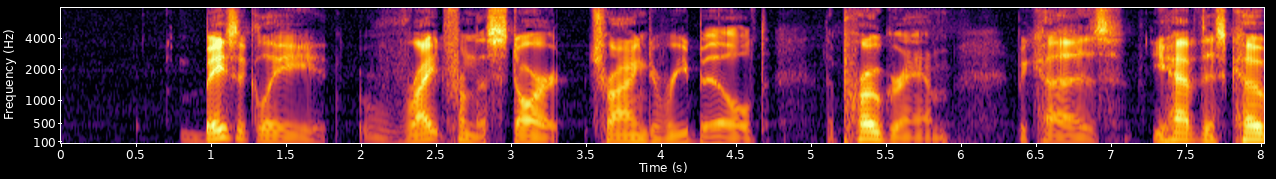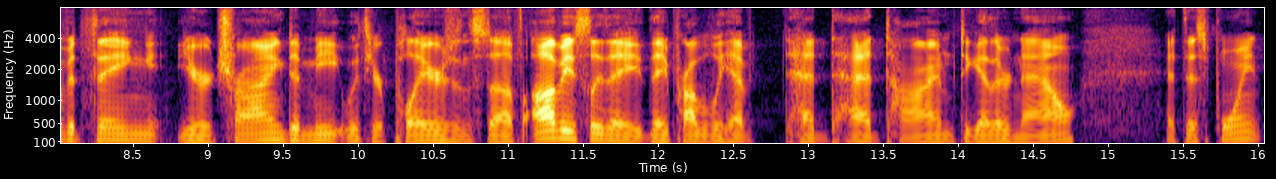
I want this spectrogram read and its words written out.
basically right from the start trying to rebuild the program because you have this COVID thing. You're trying to meet with your players and stuff. Obviously, they they probably have had had time together now at this point,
